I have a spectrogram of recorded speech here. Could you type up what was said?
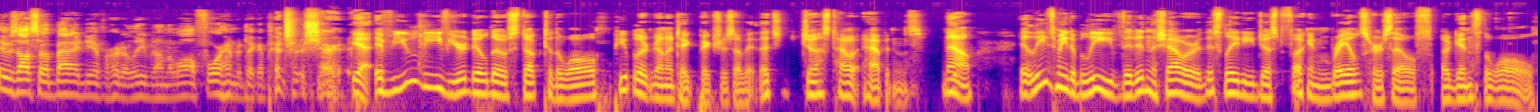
It was also a bad idea for her to leave it on the wall for him to take a picture to share it. Yeah, if you leave your dildo stuck to the wall, people are going to take pictures of it. That's just how it happens. Now, it leads me to believe that in the shower this lady just fucking rails herself against the wall.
